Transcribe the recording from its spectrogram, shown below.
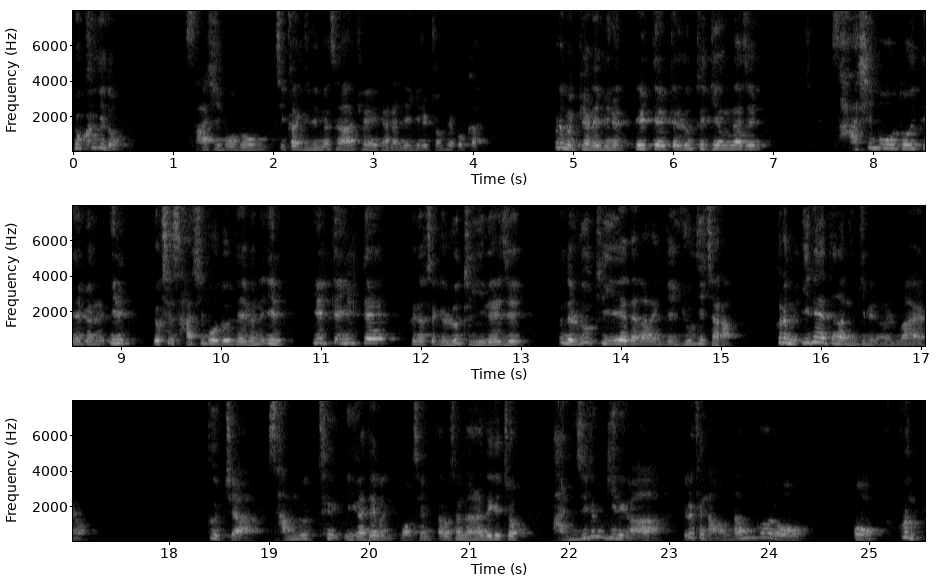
요 크기도 45도 직각 이등변 삼각형에 관한 얘기를 좀 해볼까? 그러면 변의 비는 1대 1대 루트 기억나지? 45도의 대변은 1, 역시 45도의 대변은 1, 1대 1대 그 녀석이 루트 2되지. 근데 루트 2에 해당하는 게 6이잖아. 그러면 1에 해당하는 길이는 얼마예요? 그자 3루트 2가 되면 뭐쌤 따로 설명 안 해도 되겠죠? 반지름 길이가 이렇게 나온다는 거예요. 어, 그럼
